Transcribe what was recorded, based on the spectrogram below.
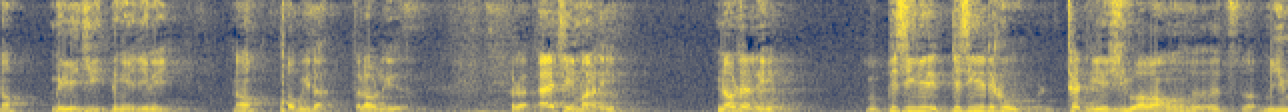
နော်မေးကြည့်တငယ်ချင်းတွေနော်ဟုတ်ပြီလားဘယ်လောက်လေးလဲအဲ့တော့အဲ့အချိန်မှာလေနောက်ထပ်လေပစ္စည်းတွေပစ္စည်းတွေတစ်ခုထပ်ပြီးယူသွားပါအောင်မယူ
